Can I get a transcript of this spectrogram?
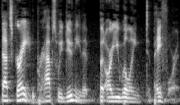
that's great. Perhaps we do need it, but are you willing to pay for it?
